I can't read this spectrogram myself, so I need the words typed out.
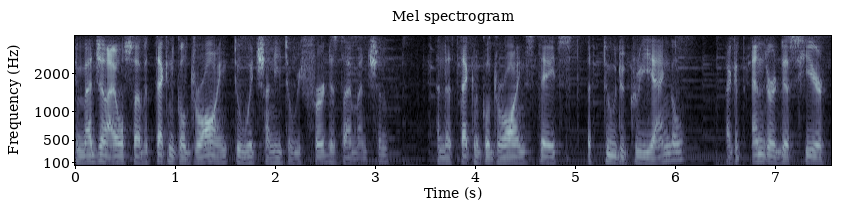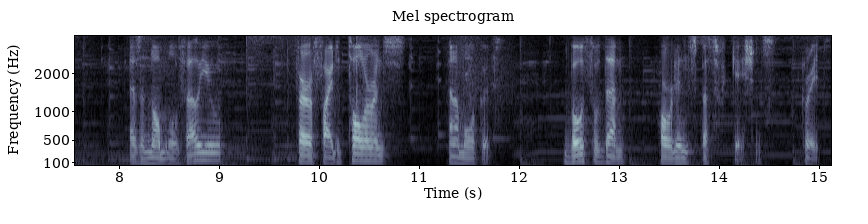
Imagine I also have a technical drawing to which I need to refer this dimension, and the technical drawing states a 2 degree angle. I could enter this here as a nominal value, verify the tolerance, and I'm all good. Both of them are within specifications. Great.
